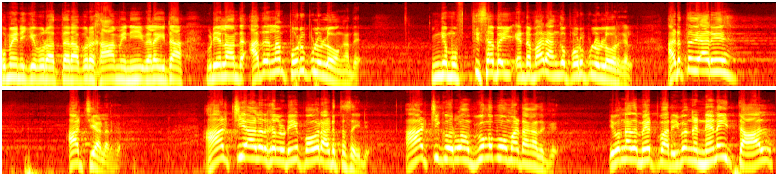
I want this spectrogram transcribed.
குமைனிக்கு ஒருத்தர் அப்புறம் ஹாமினி விளங்கிட்டா இப்படியெல்லாம் அந்த அதெல்லாம் பொறுப்பில் உள்ளவங்க அந்த. இங்கே முஃப்தி சபை என்ற மாதிரி அங்கே பொறுப்பில் உள்ளவர்கள். அடுத்தது யார்? ஆட்சியாளர்கள். ஆட்சியாளர்களுடைய பவர் அடுத்த சைடு ஆட்சிக்கு வருவாங்க இவங்க போக மாட்டாங்க அதுக்கு. இவங்க அதை மேற்பார். இவங்க நினைத்தால்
